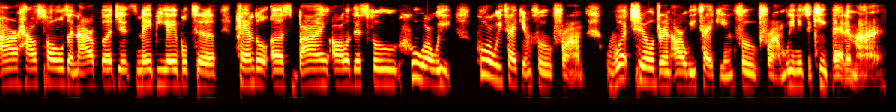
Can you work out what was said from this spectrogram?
our households and our budgets may be able to handle us buying all of this food who are we who are we taking food from? What children are we taking food from? We need to keep that in mind.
